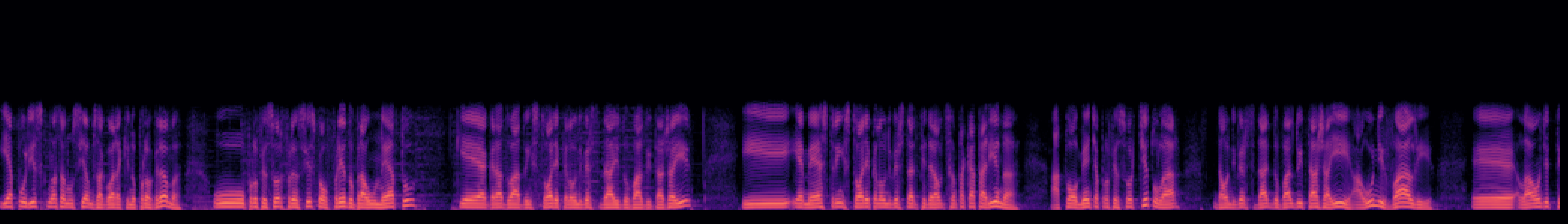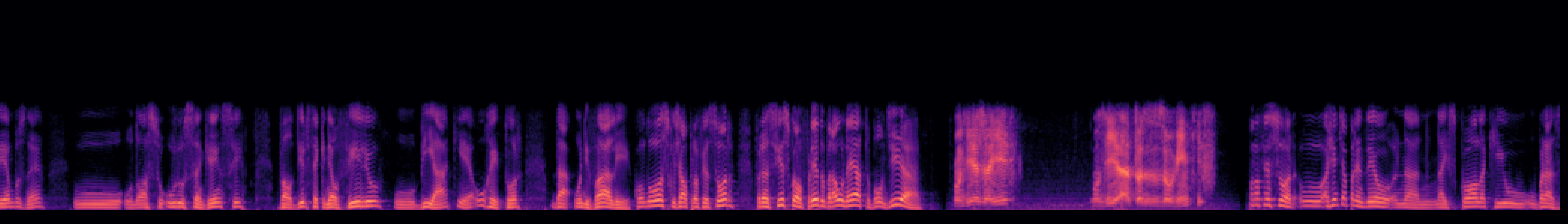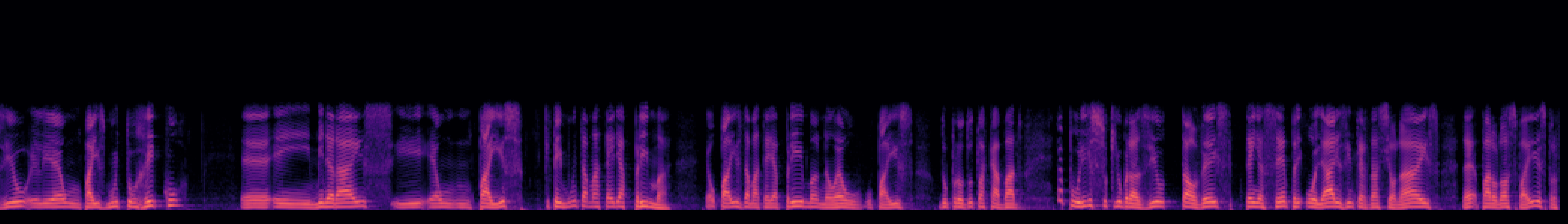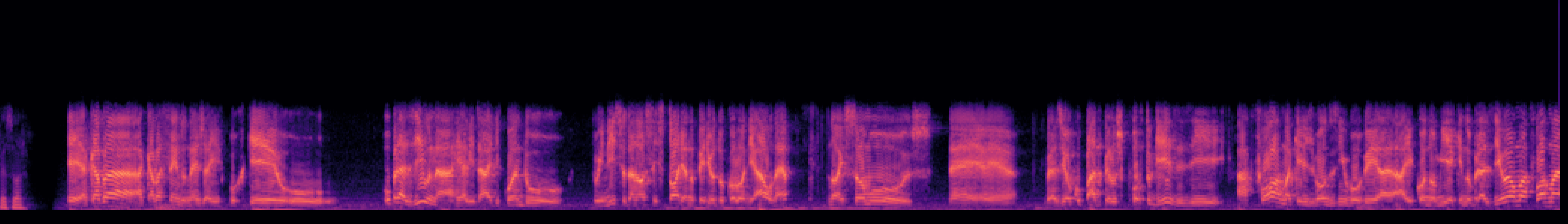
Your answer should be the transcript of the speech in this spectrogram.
e é por isso que nós anunciamos agora aqui no programa o professor Francisco Alfredo Braun Neto, que é graduado em História pela Universidade do Vale do Itajaí e é mestre em História pela Universidade Federal de Santa Catarina. Atualmente é professor titular da Universidade do Vale do Itajaí, a Univale, é, lá onde temos né, o, o nosso uruçanguense Valdir Sequinel Filho, o BIA, que é o reitor da Univale. Conosco já o professor Francisco Alfredo Braun Neto. Bom dia. Bom dia, Jair. Bom dia a todos os ouvintes. Professor, o, a gente aprendeu na, na escola que o, o, Brasil ele é um país muito rico é, em minerais e é um, um país que tem muita matéria-prima. É o país da matéria-prima, não é o, o país do produto acabado. É por isso que o Brasil talvez tenha sempre olhares internacionais né, para o nosso país, professor? É, acaba, acaba sendo, né, Jair? Porque o, o Brasil, na realidade, quando do início da nossa história no período colonial, né, nós somos, né, é, o Brasil é ocupado pelos portugueses e a forma que eles vão desenvolver a, a economia aqui no Brasil é uma forma,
